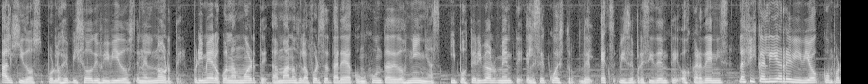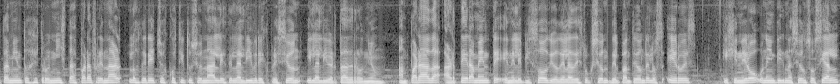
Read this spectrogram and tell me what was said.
álgidos por los episodios vividos en el norte, primero con la muerte a manos de la Fuerza Tarea Conjunta de dos niñas y posteriormente el secuestro del ex vicepresidente Oscar Denis, la Fiscalía revivió comportamientos estronistas para frenar los derechos constitucionales de la libre expresión y la libertad de reunión. Amparada arteramente en el episodio de la destrucción del Panteón de los Héroes, que generó una indignación social,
